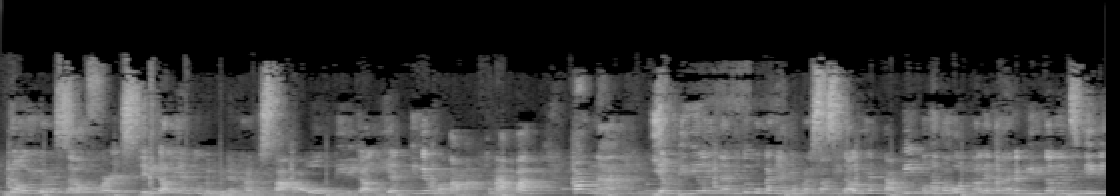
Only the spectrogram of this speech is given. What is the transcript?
Know yourself first. Jadi kalian tuh benar-benar harus tahu diri kalian. Itu yang pertama. Kenapa karena yang dinilai nanti itu bukan hanya prestasi kalian tapi pengetahuan kalian terhadap diri kalian sendiri.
